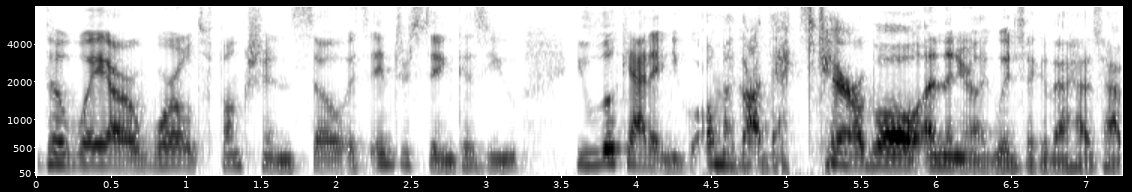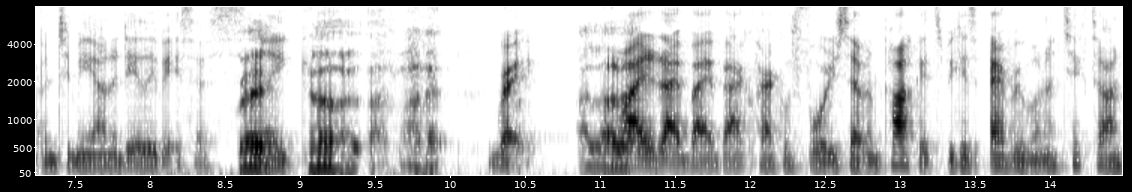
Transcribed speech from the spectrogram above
the way our world functions so it's interesting because you you look at it and you go oh my god that's terrible and then you're like wait a second that has happened to me on a daily basis Right. like I, I love it. right I love why it. did i buy a backpack with 47 pockets because everyone on tiktok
